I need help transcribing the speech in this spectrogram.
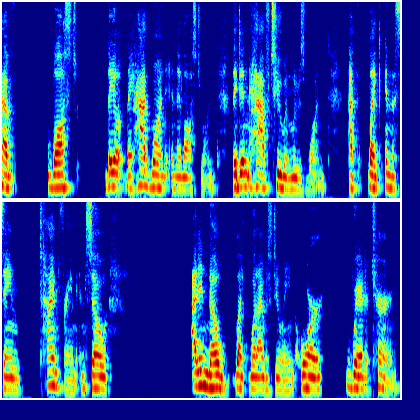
have lost they they had one and they lost one. They didn't have two and lose one at like in the same time frame. And so I didn't know like what I was doing or where to turn.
